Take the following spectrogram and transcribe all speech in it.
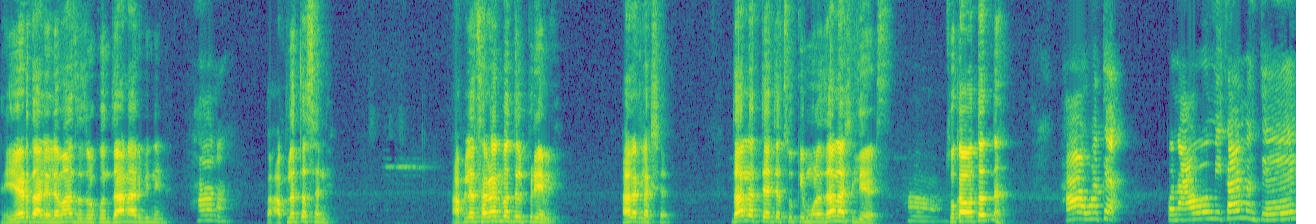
येड झालेल्या माणसाजवळ कोण जाणार बी नाही. हा ना. पण आपलं तसं नाही. आपल्या सगळ्यांबद्दल प्रेम आहे. आलं का लक्षात? झालं त्याच्या चुकीमुळे झालं असेल येड्स हा. चुका होतात ना? हा होत्या. पण आहो मी काय म्हणते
